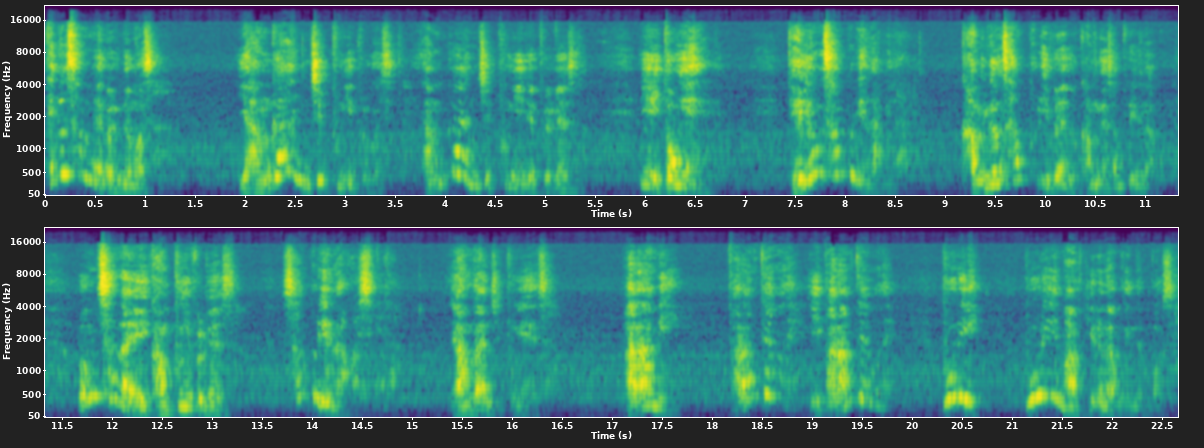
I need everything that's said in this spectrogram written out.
태백산맥을 넘어서 양간 지풍이 불고 있습니다. 양간 지풍이 이제 불면서 이 동해 대형 산불이 납니다. 강릉 산불 이번에도 강릉 산불이 나고 엄청나게 이 강풍이 불면서 산불이 일어나고 있습니다. 양간 지풍에 의해서 바람이 바람 때문에 이 바람 때문에 불이 불이 막 일어나고 있는 모습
